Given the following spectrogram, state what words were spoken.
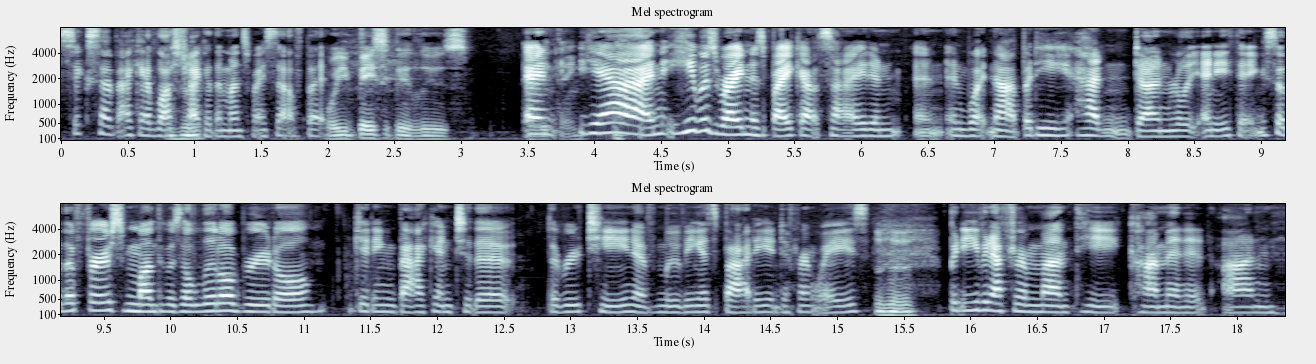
six seven I- i've lost Mm-hmm. track of the months myself but Well, you basically lose and yeah, and he was riding his bike outside and, and, and whatnot, but he hadn't done really anything. So the first month was a little brutal, getting back into the, the routine of moving his body in different ways. Mm-hmm. But even after a month, he commented on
